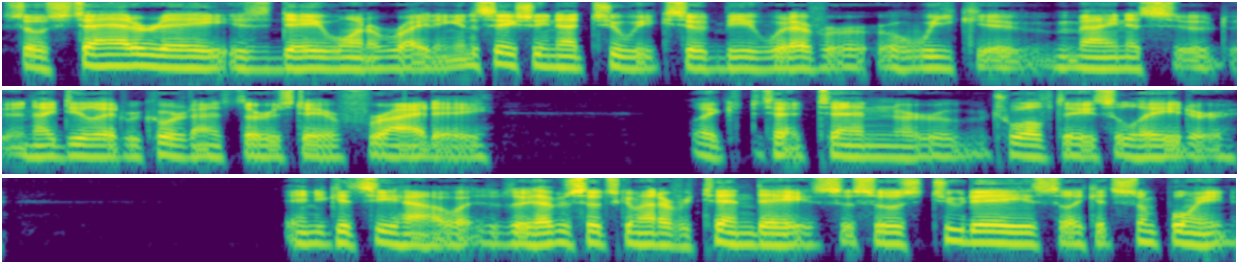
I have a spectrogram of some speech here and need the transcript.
So Saturday is day one of writing, and it's actually not two weeks. It would be whatever a week minus, and ideally I'd record it on a Thursday or Friday like 10 or 12 days later. And you can see how the episodes come out every 10 days. So, so those two days, like at some point,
